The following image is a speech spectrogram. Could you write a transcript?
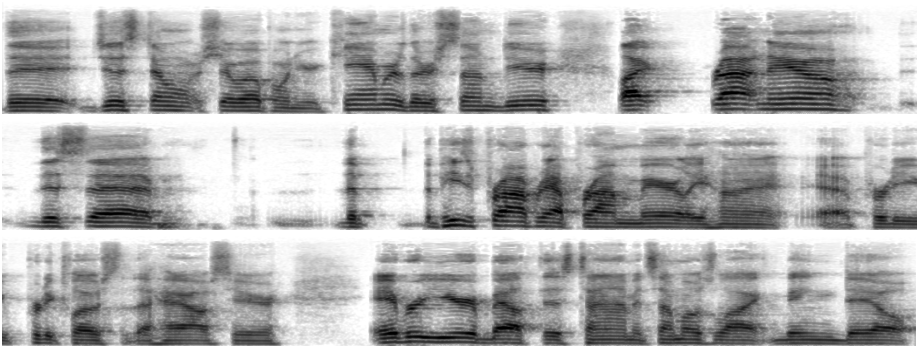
that just don't show up on your camera. There's some deer like right now. This uh, the piece of property I primarily hunt uh, pretty pretty close to the house here. Every year about this time, it's almost like being dealt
